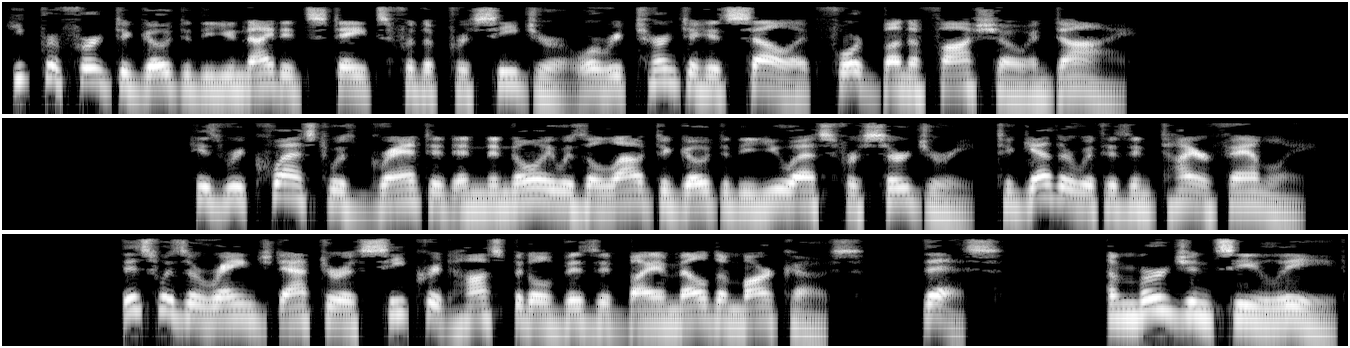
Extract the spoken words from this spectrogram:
He preferred to go to the United States for the procedure or return to his cell at Fort Bonifacio and die. His request was granted and Ninoy was allowed to go to the U.S. for surgery, together with his entire family. This was arranged after a secret hospital visit by Imelda Marcos. This emergency leave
